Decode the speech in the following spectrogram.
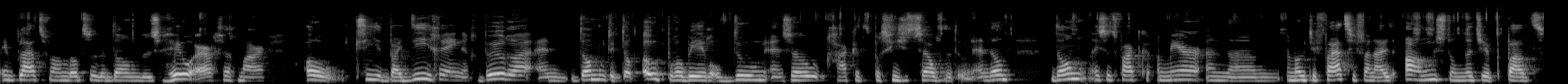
in plaats van dat ze er dan dus heel erg, zeg maar, oh, ik zie het bij diegene gebeuren en dan moet ik dat ook proberen of doen en zo ga ik het precies hetzelfde doen. En dan, dan is het vaak meer een, ehm, een motivatie vanuit angst, omdat je een bepaald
